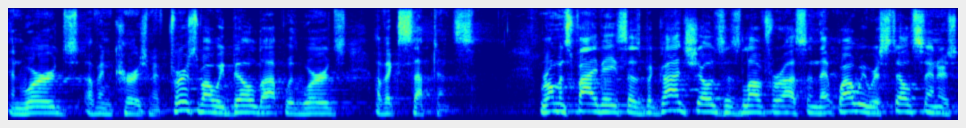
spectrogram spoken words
and words of encouragement. First of all, we build up with words of acceptance. Romans 5 8 says, But God shows his love for us in that while we were still sinners,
